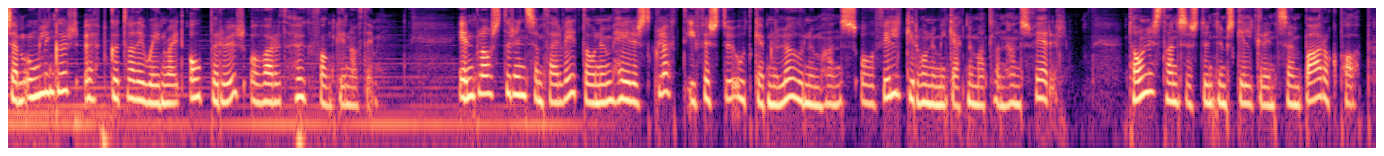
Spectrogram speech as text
Sem unglingur uppgötvaði Wainwright óperur og varð haugfangin af þeim. Innblásturinn sem þær veit á honum heyrist glögt í fyrstu útgefnu lögunum hans og fylgir honum í gegnum allan hans feril. Tónlist hans er stundum skilgreint sem barokkpop.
